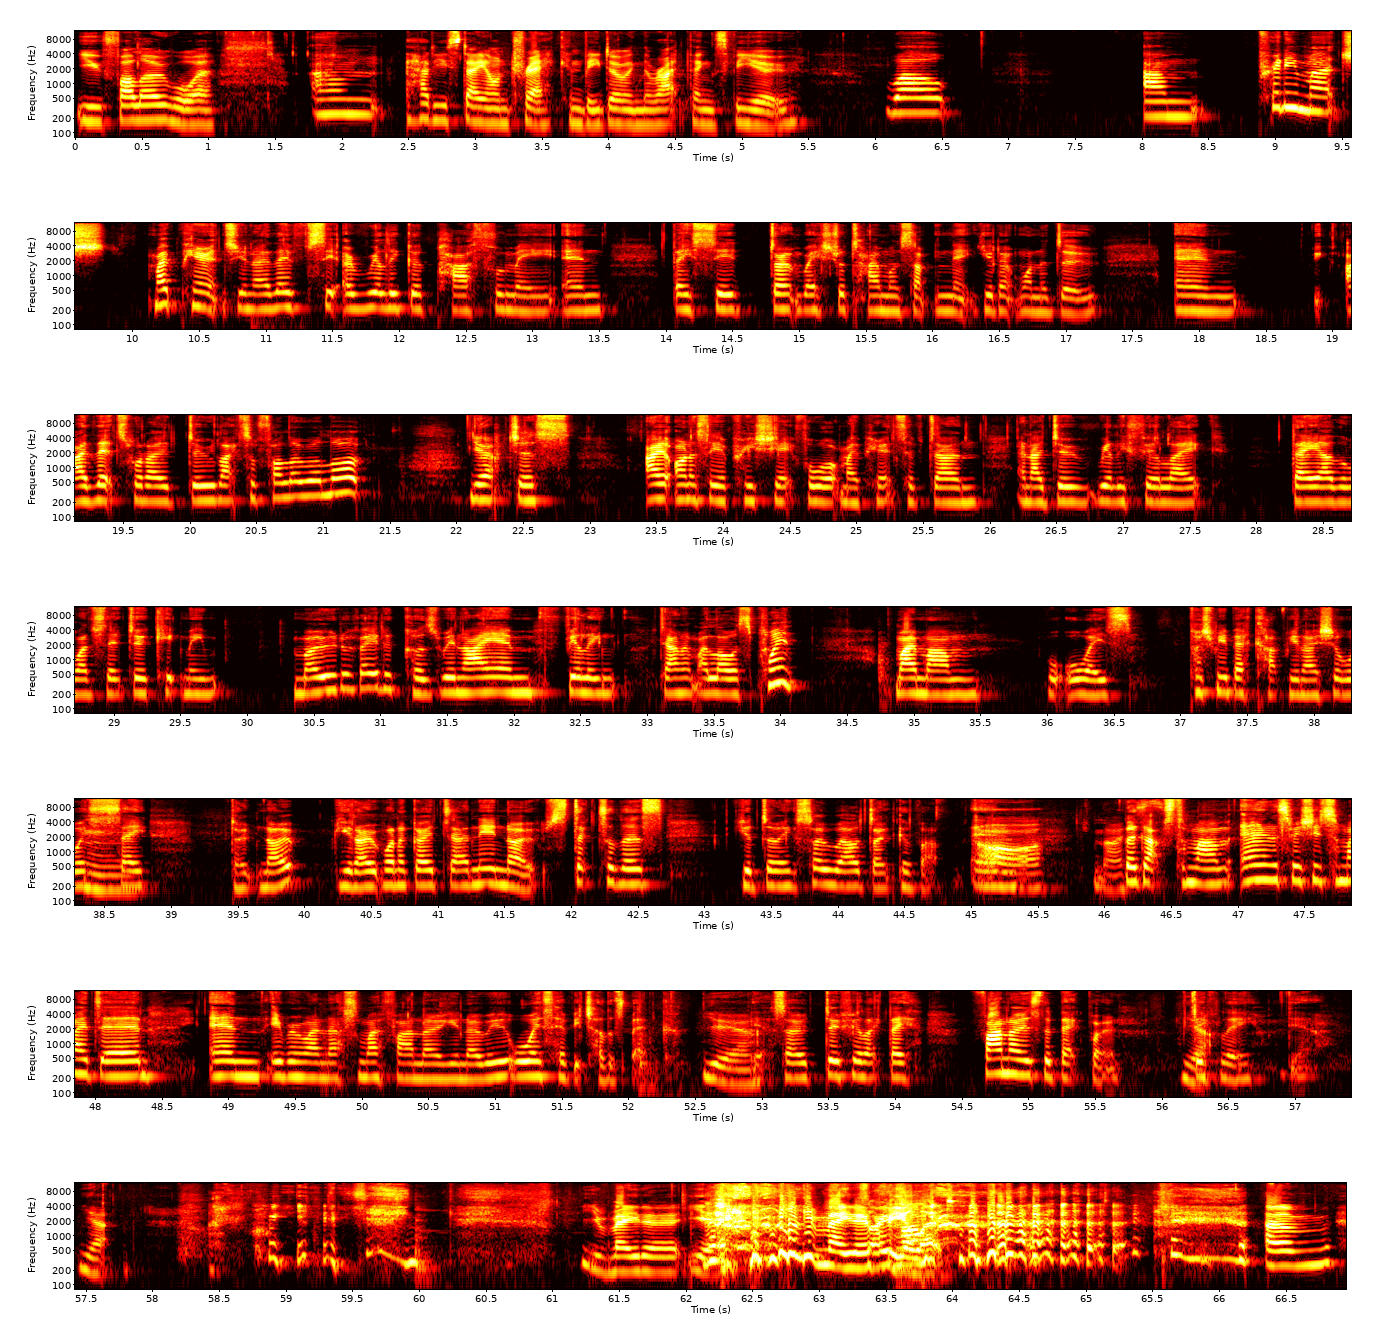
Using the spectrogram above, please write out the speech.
you follow, or Um, how do you stay on track and be doing the right things for you? Well, um, pretty much my parents, you know, they've set a really good path for me and they said don't waste your time on something that you don't want to do. And I that's what I do like to follow a lot. Yeah. Just I honestly appreciate for what my parents have done and I do really feel like they are the ones that do keep me motivated because when I am feeling down at my lowest point, my mum will always push me back up. You know, she'll always hmm. say, "Don't nope, you don't want to go down there. No, stick to this. You're doing so well. Don't give up." And Oh, nice. big ups to mum and especially to my dad and everyone else in my whānau. You know, we always have each other's back. Yeah. Yeah, so I do feel like they whānau is the backbone. Yeah. Definitely, yeah. Yeah. you made her, yeah. you made her Sorry, feel it. um,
